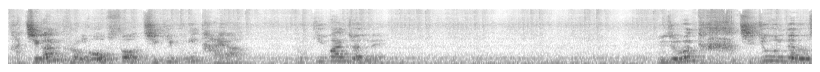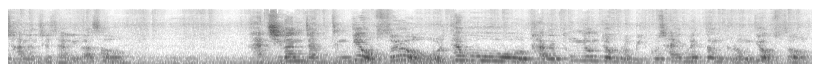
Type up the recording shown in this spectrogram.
가치관 그런 거 없어. 지 기분이 다야. 웃기고 앉았네. 요즘은 다 지 좋은 대로 사는 세상이라서 가치관 같은 게 없어요. 옳다고 다들 통념적으로 믿고 살고 했던 그런 게 없어.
